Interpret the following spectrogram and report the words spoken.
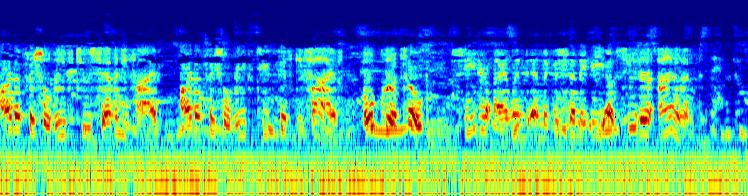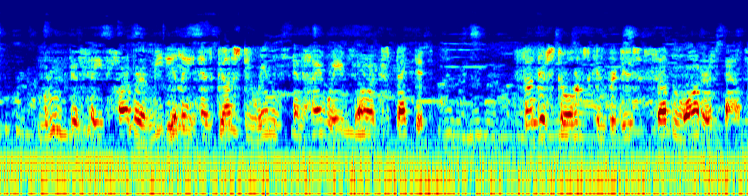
Artificial Reef 275, Artificial Reef 255, Ocracoke, Cedar Island, and the vicinity of Cedar Island. Move to safe harbor immediately as gusty winds and high waves are expected. Thunderstorms can produce sudden water spouts.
